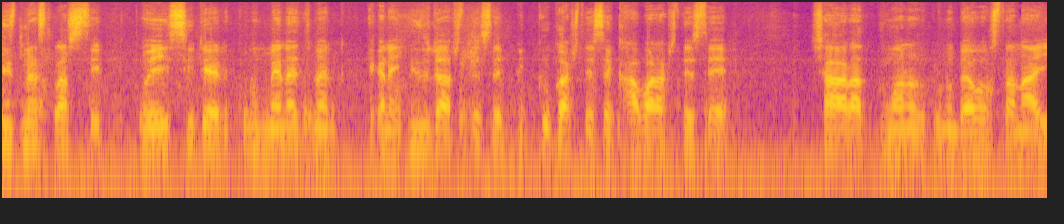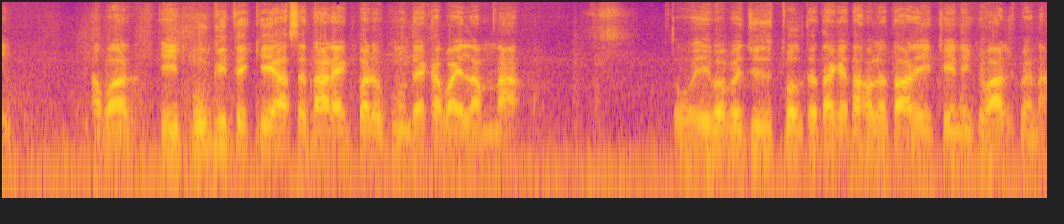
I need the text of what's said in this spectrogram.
বিজনেস ক্লাস সিট তো এই সিটের কোনো ম্যানেজমেন্ট এখানে হিজড়া আসতেছে, ভিক্ষুক আসতেছে, খাবার আসতেছে সারা ঘুমানোর কোনো ব্যবস্থা নাই। আবার এই বগিতে কে আছে তার একবারও কোনো দেখা পাইলাম না। তো এইভাবে যদি চলতে থাকে তাহলে তো আর এই ট্রেনে কেউ আসবে না।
